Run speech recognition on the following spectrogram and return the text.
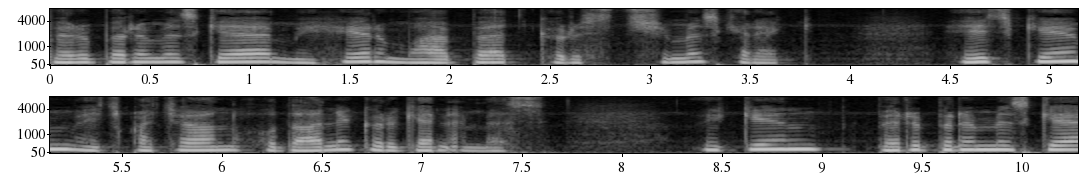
bir-birimizga mehr muhabbat ko'rsatishimiz kerak hech kim hech qachon xudoni ko'rgan emas lekin бір бирімізге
